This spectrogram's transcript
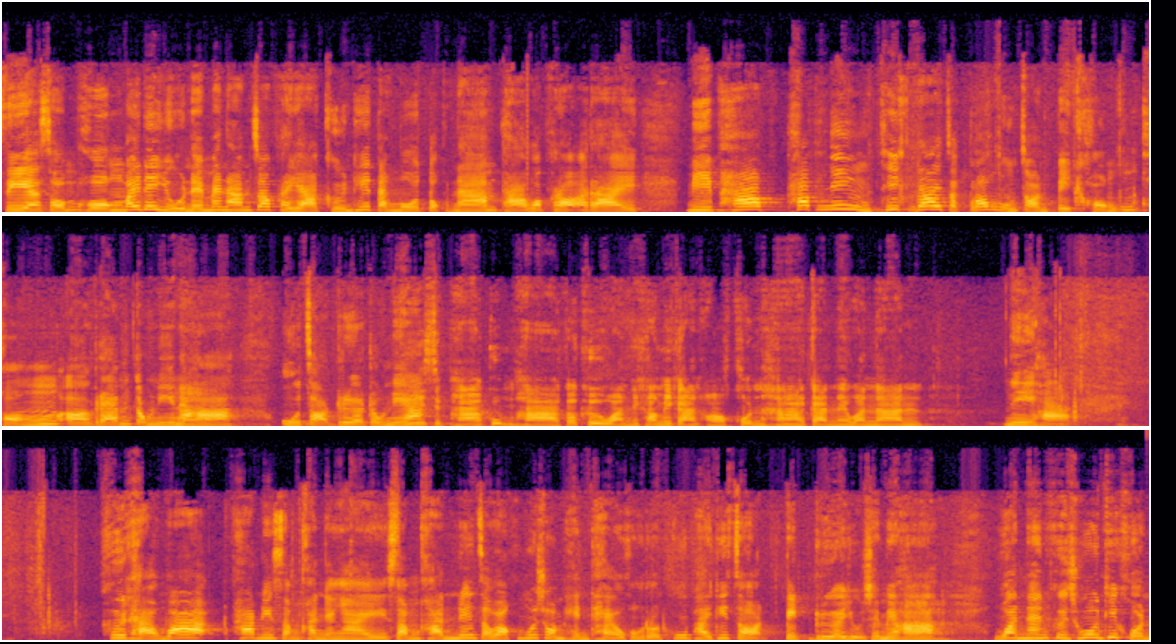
เสียสมพงษ์ไม่ได้อยู่ในแม่น้ำเจ้าพระยาคืนที่แตงโมตกน้ำถามว่าเพราะอะไร มีภาพภาพนิ่งที่ได้จากกล้องวงจรปิดของของเอ่อแรมตรงนี้นะคะ อู่จอดเรือตรงเนี้ย25 กุมภาก็คือวันที่เขามีการออกค้นหากันในวันนั้น นี่ค่ะ คือถามว่าภาพนี้สำคัญยังไงสำคัญเนื่องจากว่าคุณผู้ชมเห็นแถวของรถกู้ภัยที่จอดปิดเรืออยู่ใช่ไหมคะอ่าวันนั้นคือช่วงที่คน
